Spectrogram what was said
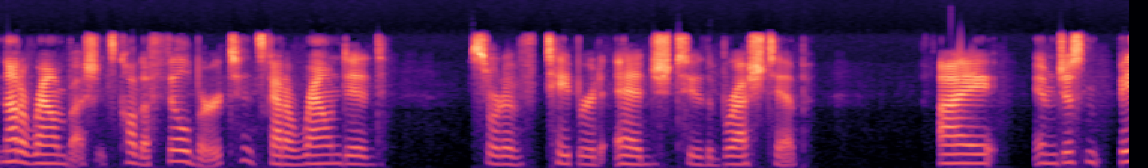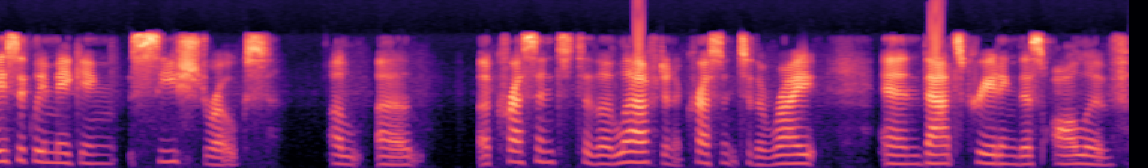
not a round brush. It's called a filbert. It's got a rounded, sort of tapered edge to the brush tip. I am just basically making C strokes, a, a, a crescent to the left and a crescent to the right, and that's creating this olive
